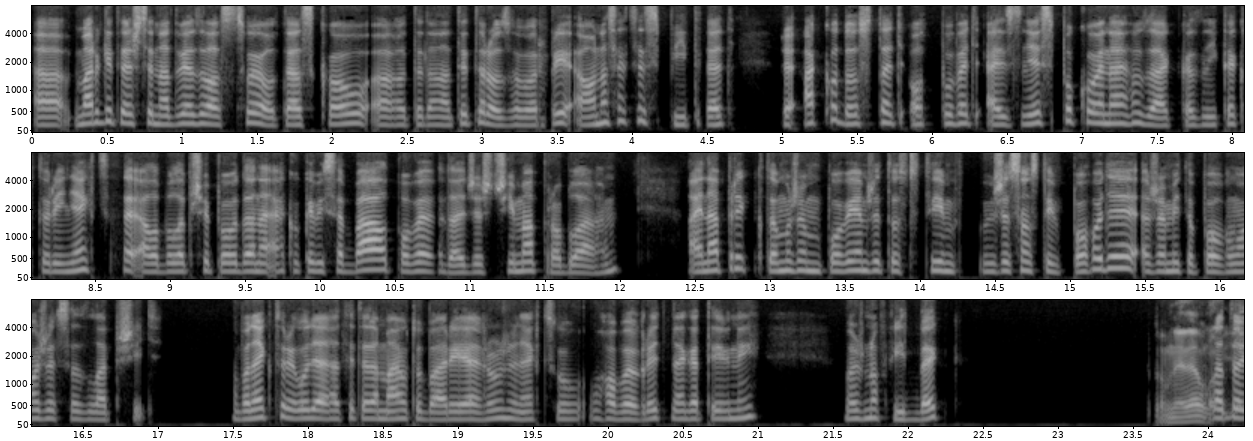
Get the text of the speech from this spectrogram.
Uh, Margita ešte nadviazala svojou otázkou uh, teda na tieto rozhovory a ona sa chce spýtať, že ako dostať odpoveď aj z nespokojného zákazníka, ktorý nechce, alebo lepšie povedané, ako keby sa bál povedať, že s čím má problém. Aj napriek tomu, že mu poviem, že, to s tým, že som s tým v pohode a že mi to pomôže sa zlepšiť. Lebo niektorí ľudia teda majú tú bariéru, že nechcú hovoriť negatívny, možno feedback. To mne Na to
